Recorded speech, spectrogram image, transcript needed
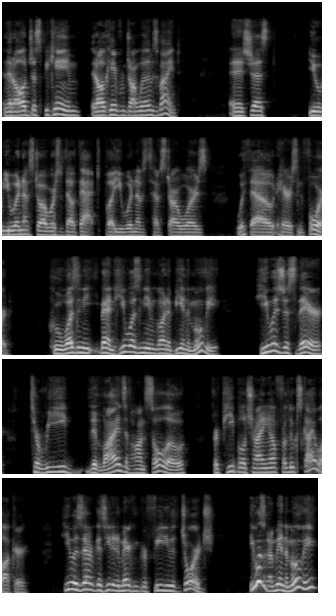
And that all just became it all came from john williams mind. And it's just you you wouldn't have star wars without that but you wouldn't have, have star wars without harrison ford who wasn't man he wasn't even going to be in the movie. He was just there to read the lines of han solo for people trying out for luke skywalker. He was there because he did american graffiti with george. He wasn't going to be in the movie.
